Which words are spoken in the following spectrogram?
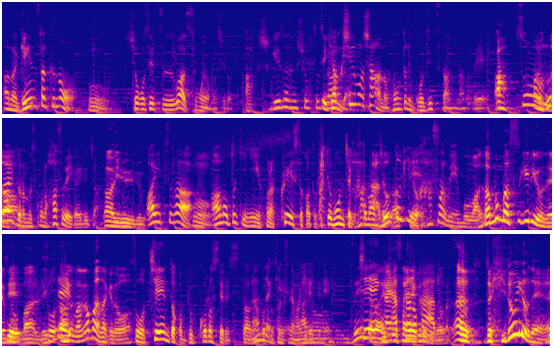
あの原作のうん。小説はすごい面白い。あゲーザーの小説で逆襲のシャアの本当に後日談なので、あそうあなんだ。のフライトの息子のハスウェイがいるじゃん。あいるいる。あいつが、うん。あの時にほらクエスとかと一悶着一悶あ着があの時のハサウェイもわがまますぎるよねでもう。まあ歴代わがままだけど。そうチェーンとかぶっ殺してるしさなんだっけ？ね。チェーンがやったのか前とか。ひどいよね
